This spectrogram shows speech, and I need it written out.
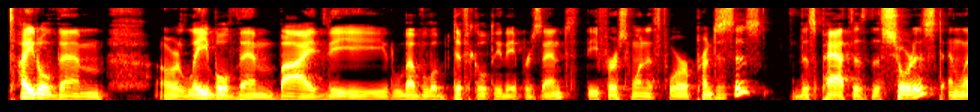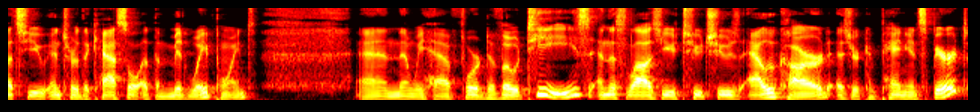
title them or label them by the level of difficulty they present. The first one is for apprentices. This path is the shortest and lets you enter the castle at the midway point. And then we have for devotees, and this allows you to choose Alucard as your companion spirit,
